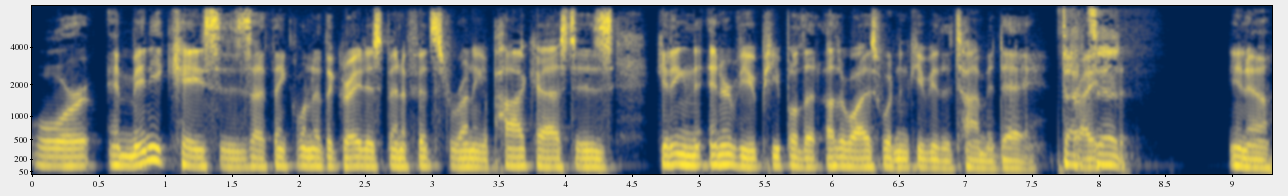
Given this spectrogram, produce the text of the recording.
or in many cases, I think one of the greatest benefits to running a podcast is getting to interview people that otherwise wouldn't give you the time of day. That's right? it. You know,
